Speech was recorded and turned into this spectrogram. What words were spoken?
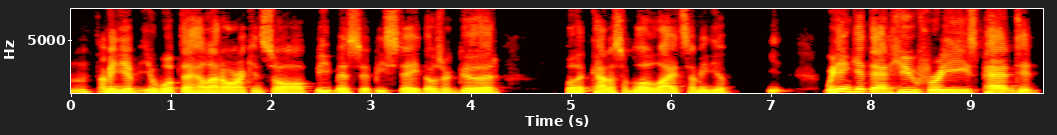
mm, I mean, you you whooped the hell out of Arkansas, beat Mississippi State. Those are good, but kind of some lowlights. I mean, you, you we didn't get that Hugh Freeze patented.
